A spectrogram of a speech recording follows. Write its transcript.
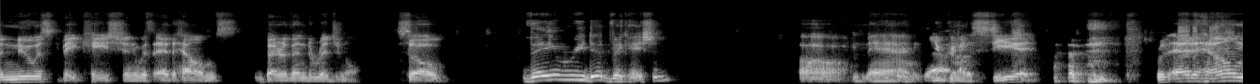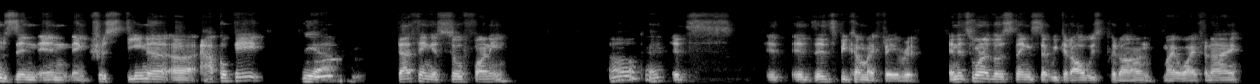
the newest Vacation with Ed Helms better than the original. So they redid Vacation. Oh man, you got to see it with Ed Helms and and, and Christina uh, Applegate. Yeah, that thing is so funny. Oh, okay. It's it, it, it's become my favorite, and it's one of those things that we could always put on. My wife and I.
